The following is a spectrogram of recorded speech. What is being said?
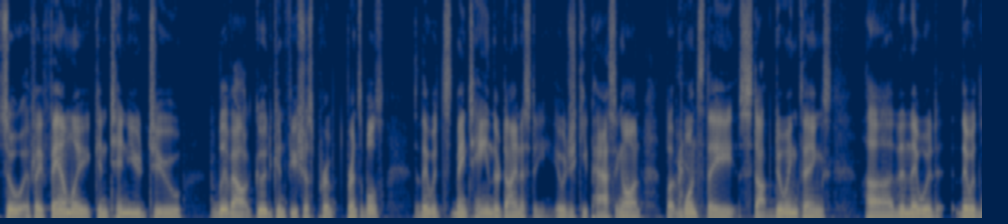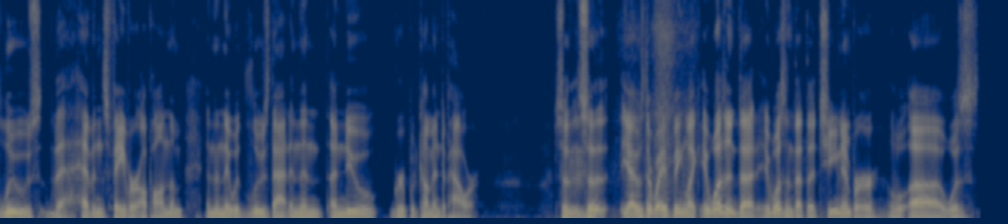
So if a family continued to live out good Confucius prin- principles, they would maintain their dynasty. It would just keep passing on. But once they stopped doing things, uh, then they would they would lose the heaven's favor upon them, and then they would lose that, and then a new group would come into power. So, so yeah, it was their way of being like. It wasn't that. It wasn't that the Qin emperor uh, was,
